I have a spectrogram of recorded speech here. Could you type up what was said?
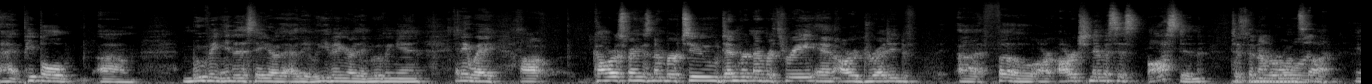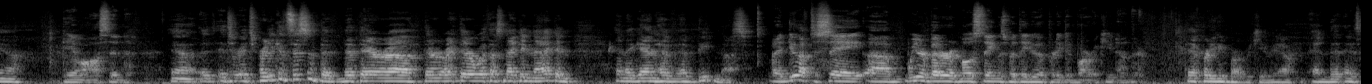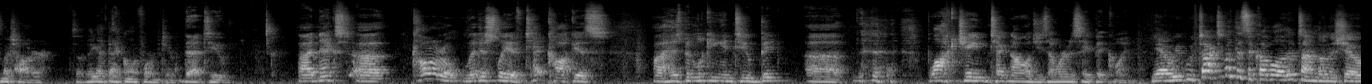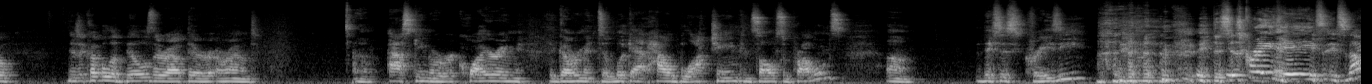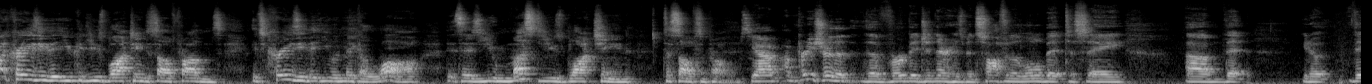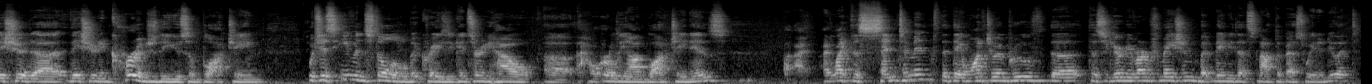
uh, people um, moving into the state. Are they, are they leaving? Or are they moving in? Anyway, uh, Colorado Springs number two, Denver number three, and our dreaded uh, foe, our arch nemesis Austin, took the number, number one, one. spot. Yeah. Damn, Austin. Yeah, it, it's, it's pretty consistent that, that they're uh, they're right there with us neck and neck, and and again have, have beaten us. I do have to say, um, we are better at most things, but they do have pretty good barbecue down there. They have pretty good barbecue, yeah, and, and it's much hotter, so they got that going for them too. That too. Uh, next, uh, Colorado Legislative Tech Caucus uh, has been looking into bit uh, blockchain technologies. I wanted to say Bitcoin. Yeah, we, we've talked about this a couple other times on the show. There's a couple of bills that are out there around um, asking or requiring the government to look at how blockchain can solve some problems. Um, this is crazy. This is crazy. It's, it's not crazy that you could use blockchain to solve problems. It's crazy that you would make a law that says you must use blockchain to solve some problems. Yeah, I'm, I'm pretty sure that the verbiage in there has been softened a little bit to say um, that you know they should uh, they should encourage the use of blockchain, which is even still a little bit crazy considering how uh, how early on blockchain is. I, I like the sentiment that they want to improve the, the security of our information, but maybe that's not the best way to do it.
